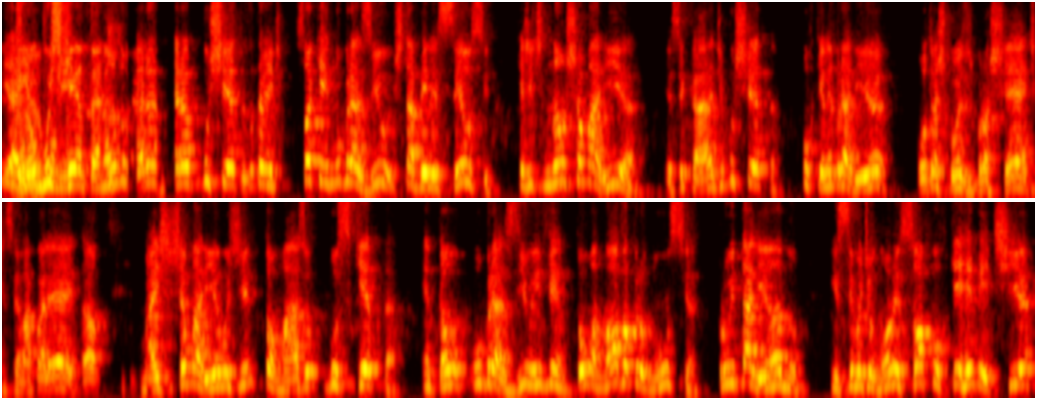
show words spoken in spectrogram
E aí, Virou Busqueta, né? Era, era Busqueta, exatamente. Só que no Brasil estabeleceu-se que a gente não chamaria esse cara de Busqueta, porque lembraria outras coisas, brochete, sei lá qual é e tal, mas chamaríamos de Tommaso Busqueta. Então, o Brasil inventou uma nova pronúncia para o italiano em cima de um nome só porque remetia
